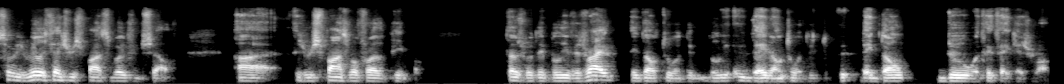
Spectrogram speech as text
Somebody really takes responsibility for himself uh, is responsible for other people. Does what they believe is right. They don't do what they believe. They don't do what they, they don't do what they think is wrong.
